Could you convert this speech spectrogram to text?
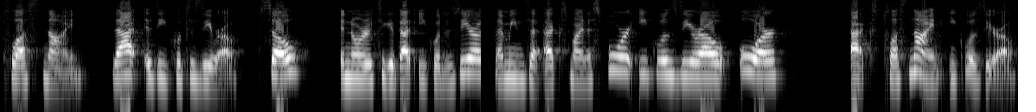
plus 9. That is equal to 0. So, in order to get that equal to 0, that means that x minus 4 equals 0, or x plus 9 equals 0.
